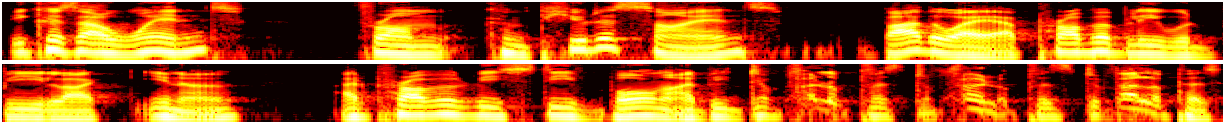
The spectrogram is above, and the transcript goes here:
Because I went from computer science. By the way, I probably would be like, you know, I'd probably be Steve Ballmer. I'd be developers, developers, developers.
